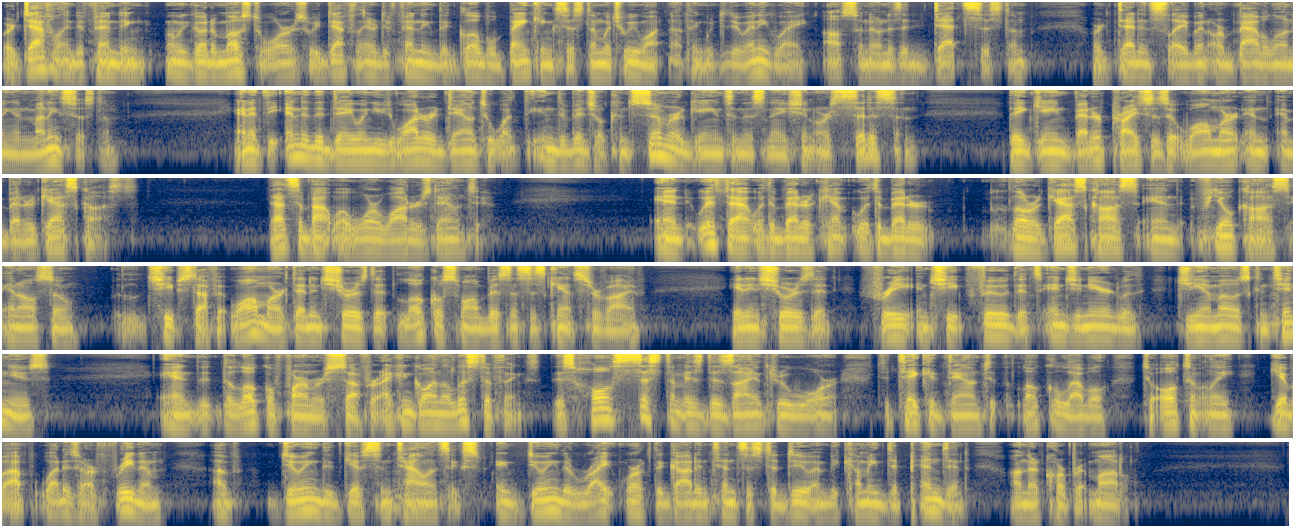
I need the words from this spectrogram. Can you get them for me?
We're definitely defending, when we go to most wars, we definitely are defending the global banking system, which we want nothing to do anyway, also known as a debt system or debt enslavement or Babylonian money system. And at the end of the day, when you water it down to what the individual consumer gains in this nation or citizen, they gain better prices at Walmart and, and better gas costs. That's about what war waters down to. And with that, with a better with a better lower gas costs and fuel costs, and also cheap stuff at Walmart, that ensures that local small businesses can't survive. It ensures that free and cheap food that's engineered with GMOs continues and the, the, local farmers suffer. I can go on the list of things. This whole system is designed through war to take it down to the local level to ultimately give up what is our freedom of doing the gifts and talents and doing the right work that God intends us to do and becoming dependent on their corporate model.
